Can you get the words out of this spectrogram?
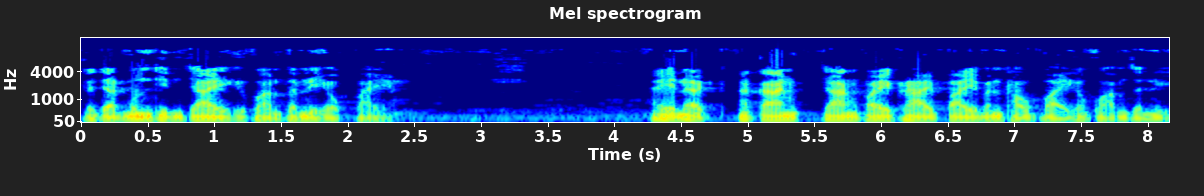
จะจัดบุญทินใจคือความตนีออกไป ให้อาการจางไปคลายไปบรรเทาไปของความสนี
